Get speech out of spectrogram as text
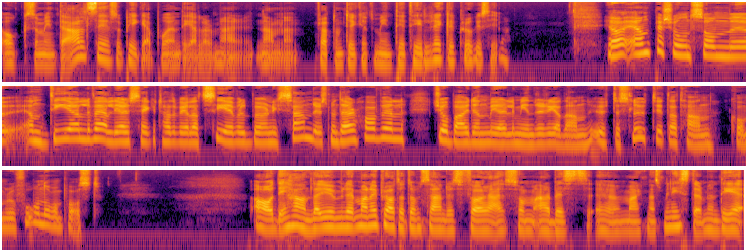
och som inte alls är så pigga på en del av de här namnen för att de tycker att de inte är tillräckligt progressiva. Ja, en person som eh, en del väljare säkert hade velat se är väl Bernie Sanders, men där har väl Joe Biden mer eller mindre redan uteslutit att han kommer att få någon post. Ja, det handlar ju, man har ju pratat om Sanders för eh, som arbetsmarknadsminister, eh, men det,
